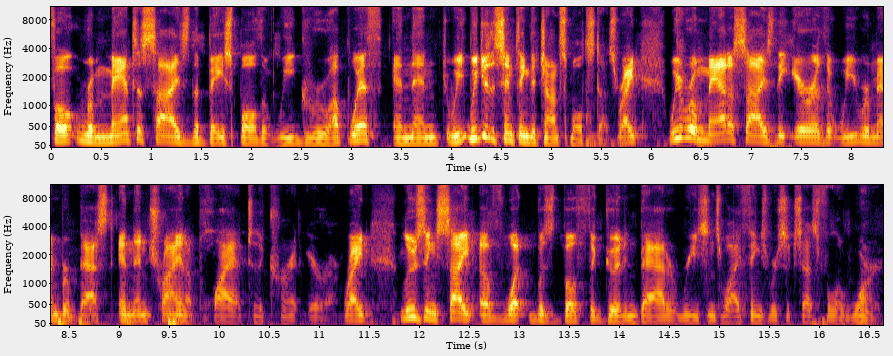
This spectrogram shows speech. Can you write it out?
fo- romanticize the baseball that we grew up with and then we, we do the same thing that john smoltz does right? We romanticize the era that we remember best and then try and apply it to the current era right? Losing sight of what was both the good and bad or reasons why things were successful or weren't.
